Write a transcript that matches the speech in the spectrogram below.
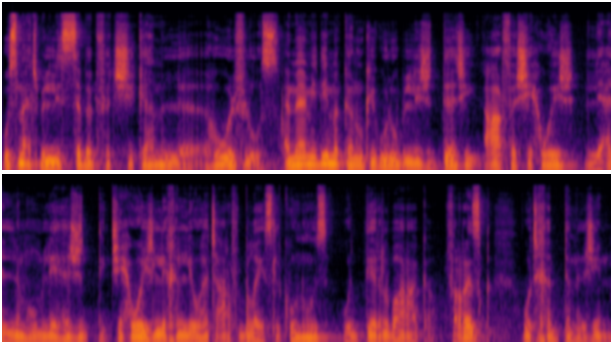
وسمعت باللي السبب في هادشي كامل آه، هو الفلوس. أمامي ديما كانوا كيقولوا باللي جداتي عارفة شي حوايج اللي علمهم ليها جدي. شي حوايج اللي خليوها تعرف بلايص الكنوز ودير البركة. في الرزق وتخدم الجن.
